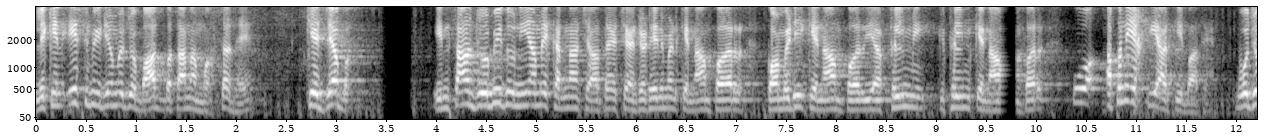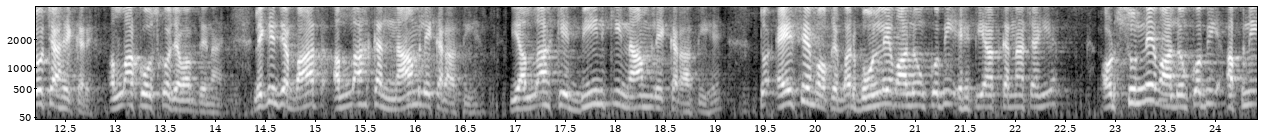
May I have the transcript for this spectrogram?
लेकिन इस वीडियो में जो बात बताना मकसद है कि जब इंसान जो भी दुनिया में करना चाहता है, चाहे एंटरटेनमेंट के नाम पर कॉमेडी के नाम पर, या फ़िल्म फ़िल्म के नाम पर, वो अपने इख्तियार की बात है। वो जो चाहे करे, अल्लाह को उसको जवाब देना है। लेकिन जब बात अल्लाह का नाम लेकर आती है, या अल्लाह के दीन की नाम लेकर आती है तो ऐसे मौके पर बोलने वालों को भी एहतियात करना चाहिए, और सुनने वालों को भी अपनी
